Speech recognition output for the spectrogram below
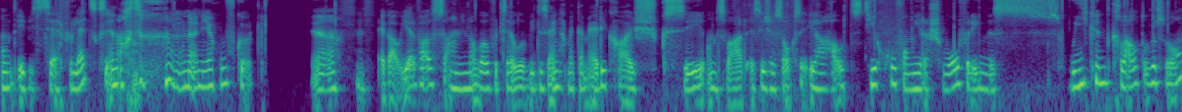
Und ich war sehr verletzt nachts. und dann habe ich aufgehört. Ja, egal. Jedenfalls wollte ich noch erzählen, wie das eigentlich mit dem Erika gesehen. Und zwar, es ist ja so gewesen, ich habe halt das Ticho von meiner Schwester irgendein Weekend geklaut oder so.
